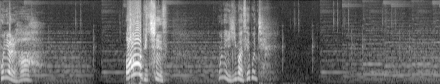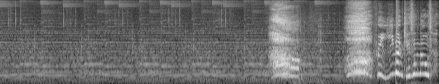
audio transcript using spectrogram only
혼혈 아. 아 미친. 혼혈 2만 세 번째. 아, 왜 2만 계속 나오다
